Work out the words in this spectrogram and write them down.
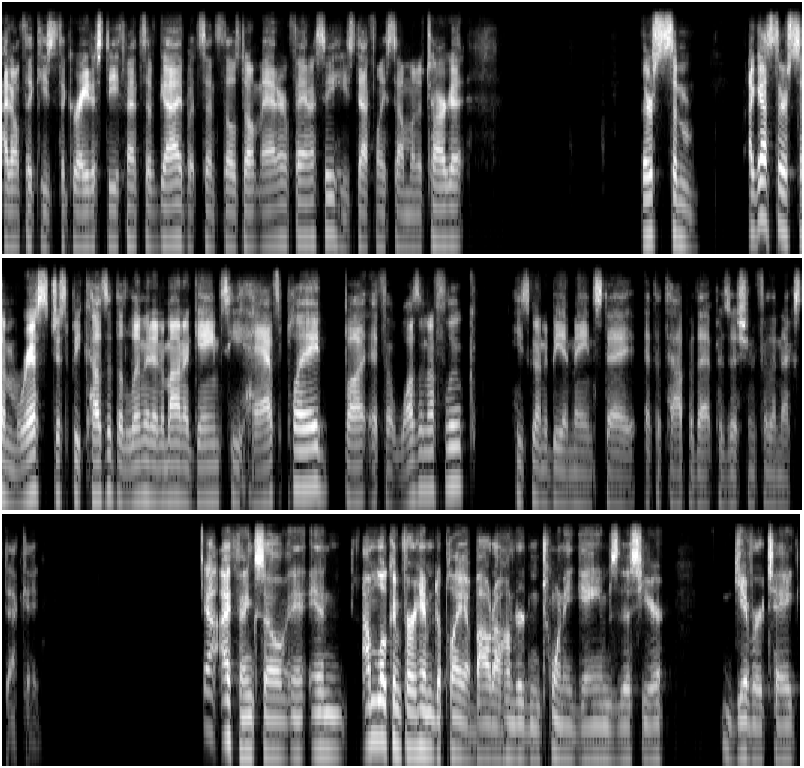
I don't think he's the greatest defensive guy, but since those don't matter in fantasy, he's definitely someone to target. There's some, I guess there's some risk just because of the limited amount of games he has played. But if it wasn't a fluke, he's going to be a mainstay at the top of that position for the next decade. Yeah, I think so. And, I'm looking for him to play about 120 games this year, give or take.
